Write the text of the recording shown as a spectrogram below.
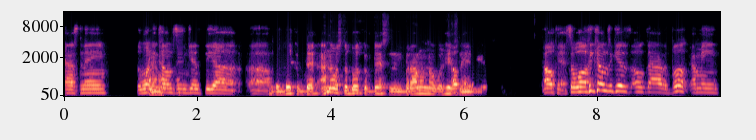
Guy's name? The one that comes and gives the uh uh The book of death. I know it's the book of destiny, but I don't know what his Okay. name is. Okay, so well, he comes and gives old guy the book. I mean,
